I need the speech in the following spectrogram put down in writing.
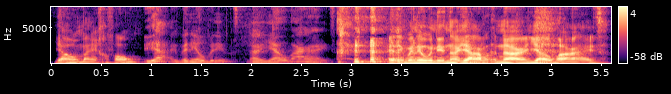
jou in mijn geval. Ja, ik ben heel benieuwd naar jouw waarheid. en ik ben heel benieuwd naar, jou, naar jouw waarheid.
